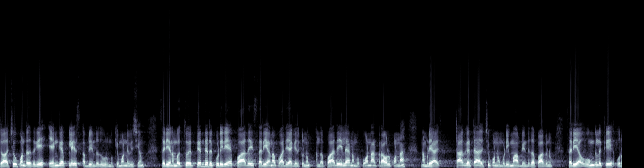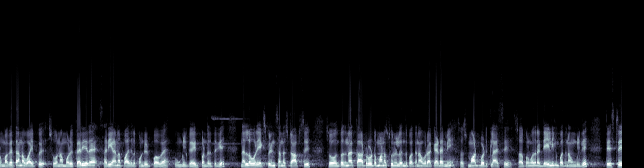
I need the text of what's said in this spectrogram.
ஸோ அச்சீவ் பண்ணுறதுக்கு எங்கே பிளேஸ் அப்படின்றது ஒரு முக்கியமான விஷயம். சரியா நம்ம தே- தேர்ந்தெடுக்கக்கூடிய பாதை சரியான பாதையாக இருக்கணும். அந்த பாதையில் நம்ம போனால் ட்ராவல் பண்ணால் நம்முடைய டார்கெட்டை அச்சீவ் பண்ண முடியுமா அப்படின்றத பார்க்கணும். சரியா? உங்களுக்கு ஒரு மகத்தான வாய்ப்பு. ஸோ நம்மளுடைய கரியரை சரியான பாதையில் கொண்டுட்டு போக உங்களுக்கு கைட் பண்ணுறதுக்கு நல்ல ஒரு எக்ஸ்பீரியன்ஸான ஸ்டாஃப்ஸு ஸோ வந்து பார்த்தீங்கன்னா காற்றோட்டமான சூழ்நிலை வந்து பார்த்தீங்கன்னா ஒரு academy so smart board class so அப்புறம் பார்த்தீங்கன்னா டெய்லிக்கும் பார்த்தீங்கன்னா உங்களுக்கு டெஸ்ட்டு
